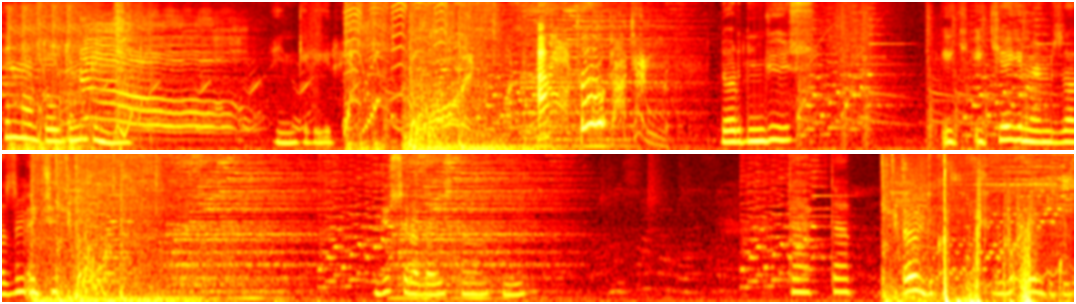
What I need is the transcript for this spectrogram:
Senin orada olduğunu bilmiyorum. Ben geri gir. Ah. Dördüncüyüz. İk, ikiye girmemiz lazım. Üçüncü. Üçüncü sıradayız. Tamam iyi. Tap tap. Öldük. Bu öldü biz.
